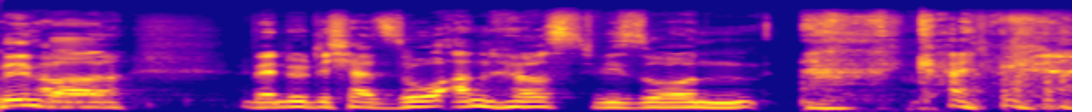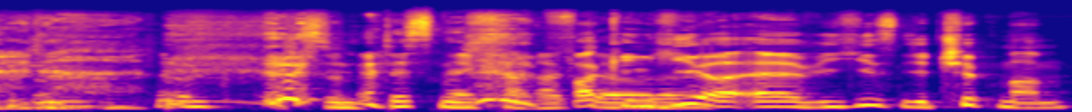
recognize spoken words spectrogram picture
Problem war- aber wenn du dich halt so anhörst wie so ein, keine Ahnung, so ein Disney-Charakter. fucking oder- hier, äh, wie hießen die? Chipmum.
